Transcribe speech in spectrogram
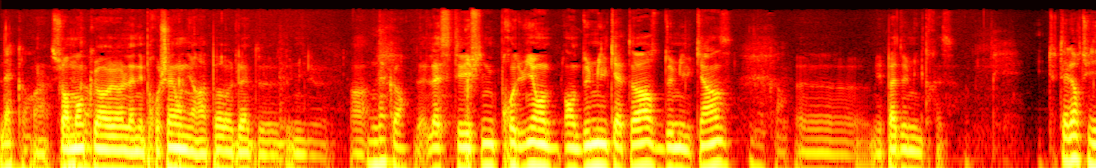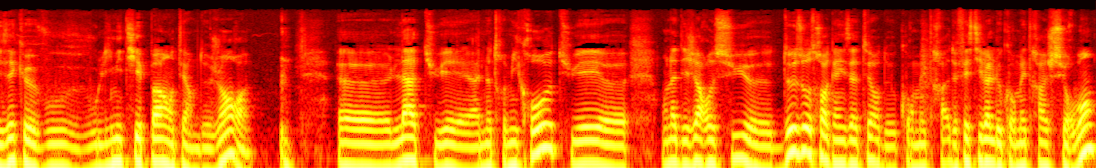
D'accord. Voilà. Sûrement que euh, l'année prochaine, on n'ira pas au-delà de 2000. voilà. D'accord. Là, c'était les films produits en, en 2014, 2015, D'accord. euh, mais pas 2013. Tout à l'heure, tu disais que vous vous limitiez pas en termes de genre. Euh, là, tu es à notre micro. Tu es. euh, on a déjà reçu euh, deux autres organisateurs de court de festivals de court métrage sur Rouen.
